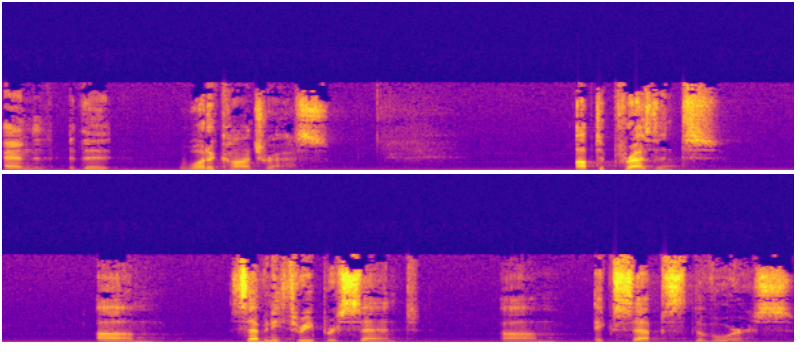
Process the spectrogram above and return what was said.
And the, what a contrast. Up to present, um, 73% um, accepts divorce.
